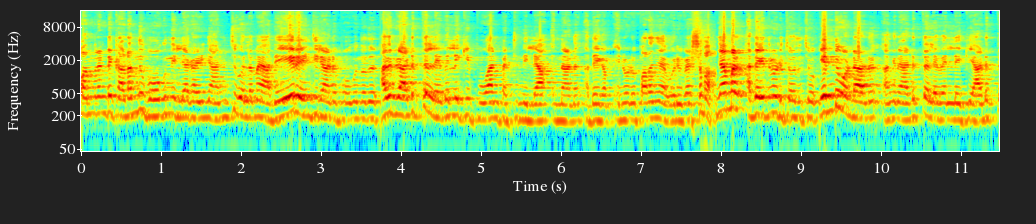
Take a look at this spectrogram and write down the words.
പന്ത്രണ്ട് കടന്നു പോകുന്നില്ല. കഴിഞ്ഞ അഞ്ചു കൊല്ലമായി അതേ റേഞ്ചിലാണ് പോകുന്നത്. അതിനൊരു അടുത്ത ലെവലിലേക്ക് പോകാൻ പറ്റുന്നില്ല എന്നാണ് അദ്ദേഹം എന്നോട് പറഞ്ഞ ഒരു വിഷമം. നമ്മൾ അദ്ദേഹത്തിനോട് ചോദിച്ചു എന്തുകൊണ്ടാണ് അങ്ങനെ അടുത്ത ലെവലിലേക്ക് അടുത്ത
